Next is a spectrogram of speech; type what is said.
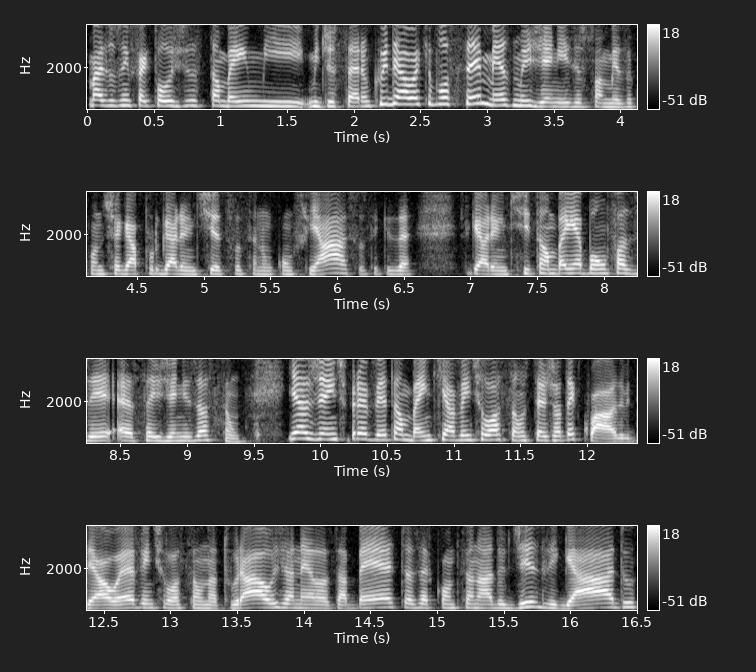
mas os infectologistas também me, me disseram que o ideal é que você mesmo higienize a sua mesa quando chegar por garantia, se você não confiar, se você quiser se garantir, também é bom fazer essa higienização. E a gente prevê também que a ventilação esteja adequada. O ideal é ventilação natural, janelas abertas, ar-condicionado desligado.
